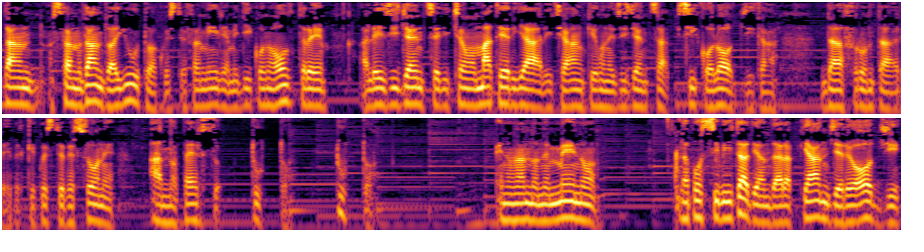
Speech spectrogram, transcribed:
dan, stanno dando aiuto a queste famiglie, mi dicono oltre alle esigenze diciamo, materiali c'è anche un'esigenza psicologica da affrontare perché queste persone hanno perso tutto, tutto e non hanno nemmeno la possibilità di andare a piangere oggi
